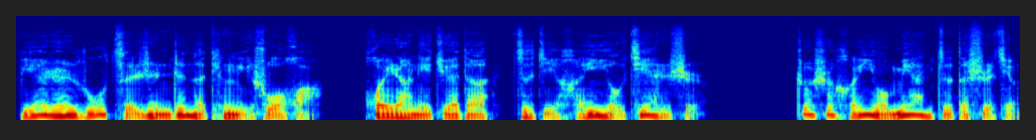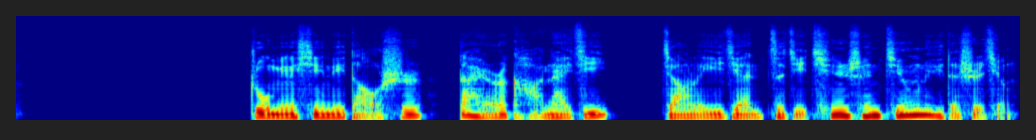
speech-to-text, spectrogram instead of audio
别人如此认真的听你说话，会让你觉得自己很有见识，这是很有面子的事情。著名心理导师戴尔·卡耐基讲了一件自己亲身经历的事情。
